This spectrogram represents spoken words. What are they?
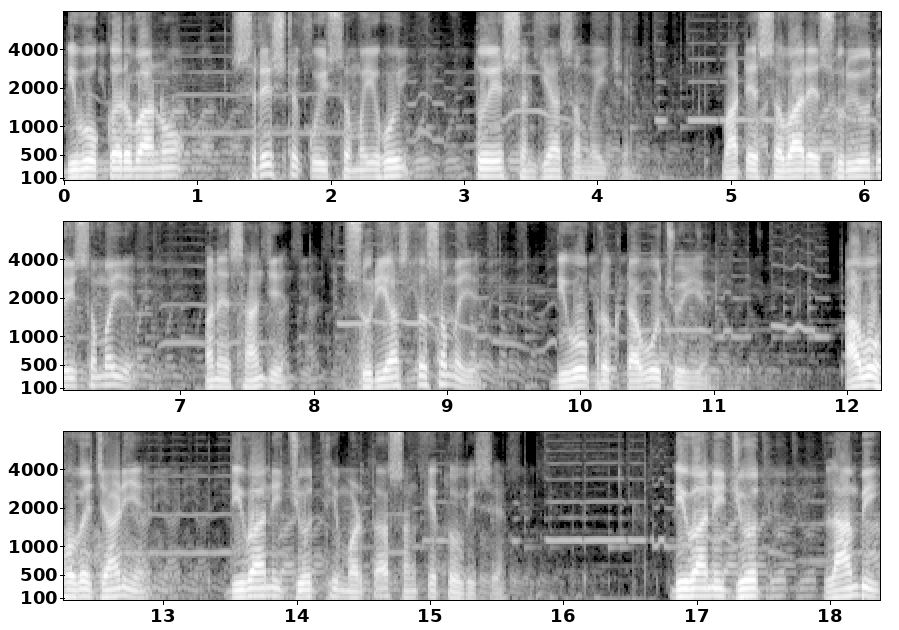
દીવો કરવાનો શ્રેષ્ઠ કોઈ સમય હોય તો એ સંધ્યા સમય છે. માટે સવારે સૂર્યોદય સમયે અને સાંજે સૂર્યાસ્ત સમયે દીવો પ્રગટાવવો જોઈએ. આવો હવે જાણીએ દીવાની જ્યોતથી મળતા સંકેતો વિશે. દીવાની જ્યોત લાંબી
